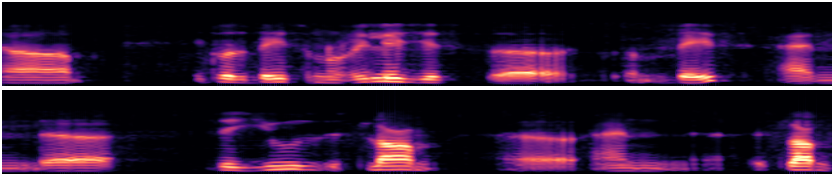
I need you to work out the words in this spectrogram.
uh, it was based on a religious uh, base, and uh, they used Islam uh, and Islam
